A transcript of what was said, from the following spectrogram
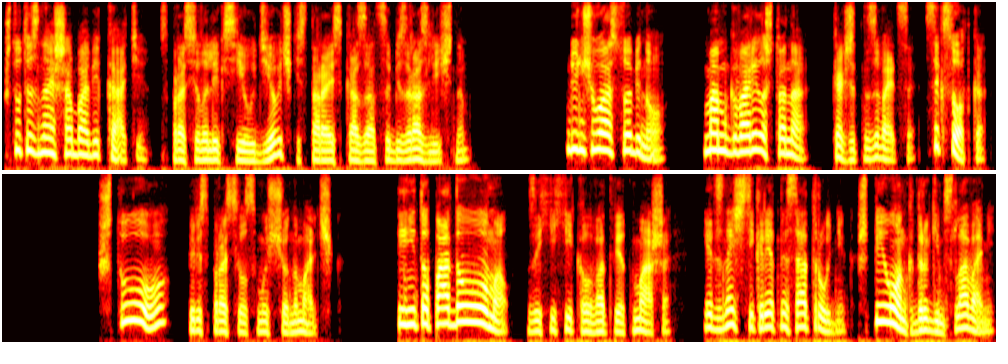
что ты знаешь о бабе Кате?» — спросил Алексей у девочки, стараясь казаться безразличным. «Да ничего особенного. Мама говорила, что она, как же это называется, сексотка». «Что?» — переспросил смущенно мальчик. «Ты не то подумал!» — захихикал в ответ Маша. Это значит секретный сотрудник. Шпионка, другими словами.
